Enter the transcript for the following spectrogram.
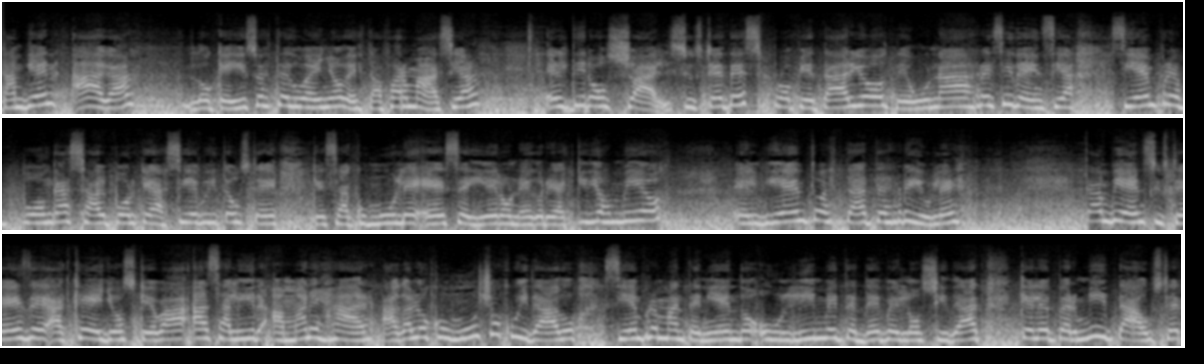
También haga lo que hizo este dueño de esta farmacia, el tiro sal. Si usted es propietario de una residencia, siempre ponga sal porque así evita usted que se acumule ese hielo negro. Y aquí, Dios mío, el viento está terrible también, si usted es de aquellos que va a salir a manejar, hágalo con mucho cuidado, siempre manteniendo un límite de velocidad que le permita a usted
